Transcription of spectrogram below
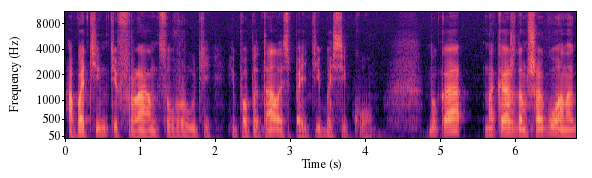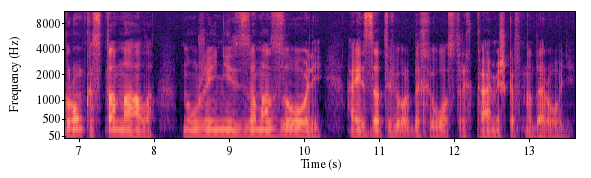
а ботинки Францу в рути и попыталась пойти босиком. Ну-ка, на каждом шагу она громко стонала, но уже и не из-за мозолей, а из-за твердых и острых камешков на дороге.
